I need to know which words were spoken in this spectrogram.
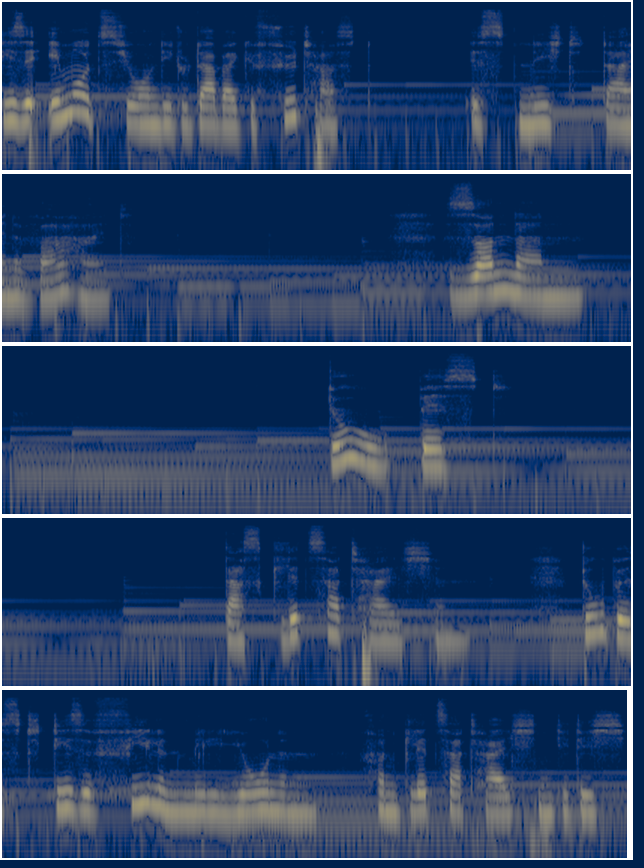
diese Emotion, die du dabei gefühlt hast, ist nicht deine Wahrheit, sondern du bist das Glitzerteilchen. Du bist diese vielen Millionen von Glitzerteilchen, die dich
